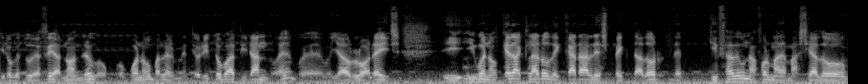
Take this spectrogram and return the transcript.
Y lo que tú decías, ¿no, Andreu? Pues bueno, vale, el meteorito va tirando, ¿eh? pues ya os lo haréis. Y, y bueno, queda claro de cara al espectador, de- quizá de una forma demasiado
